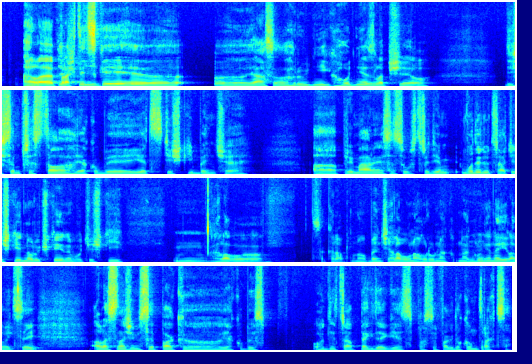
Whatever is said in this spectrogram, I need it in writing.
Ale těžký. prakticky eh, eh, já jsem hrudník hodně zlepšil, když jsem přestal jakoby jet z těžký benče a primárně se soustředím, odjedu třeba těžký jednoručky nebo těžký hm, hlavo, sakra, no, benče hlavou nahoru na, na kloněné lavici, ale snažím se pak eh, jakoby hodně třeba pack deck jet prostě fakt do kontrakce.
